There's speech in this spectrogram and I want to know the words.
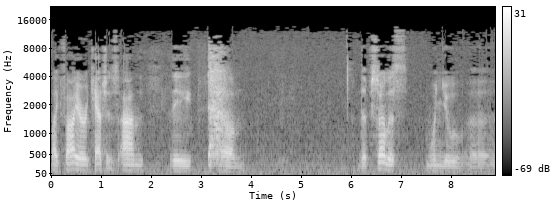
like fire catches on the um, the psalis when you uh,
